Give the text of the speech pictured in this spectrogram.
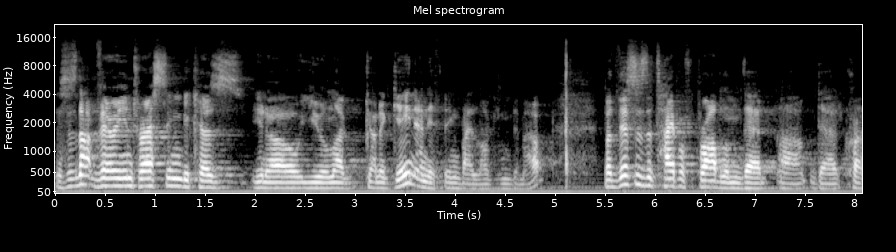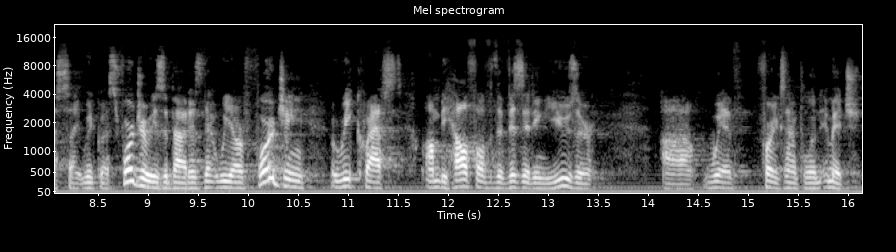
This is not very interesting because you know, you're not going to gain anything by logging them out. But this is the type of problem that, uh, that cross-site request forgery is about, is that we are forging a request on behalf of the visiting user uh, with, for example, an image.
